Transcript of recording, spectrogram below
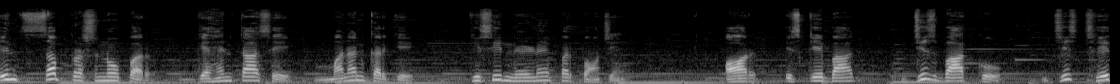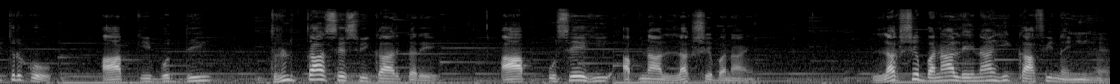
इन सब प्रश्नों पर गहनता से मनन करके किसी निर्णय पर पहुंचें। और इसके बाद जिस बात को, जिस क्षेत्र को आपकी बुद्धि दृढ़ता से स्वीकार करे, आप उसे ही अपना लक्ष्य बनाएँ। लक्ष्य बना लेना ही काफ़ी नहीं है।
